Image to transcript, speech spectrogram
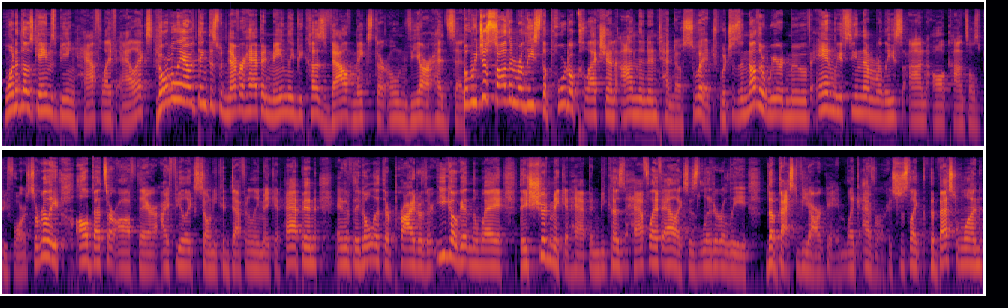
One of those games being Half-Life Alyx. Normally I would think this would never happen mainly because Valve makes their own VR headset. But we just saw them release the Portal collection on the Nintendo Switch, which is another weird move and we've seen them release on all kinds consoles before. So really all bets are off there. I feel like Sony could definitely make it happen. And if they don't let their pride or their ego get in the way, they should make it happen because Half-Life Alyx is literally the best VR game like ever. It's just like the best one.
